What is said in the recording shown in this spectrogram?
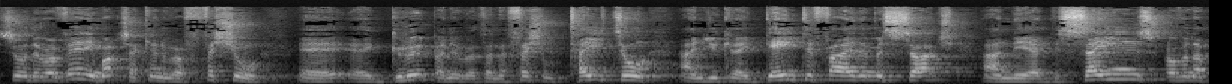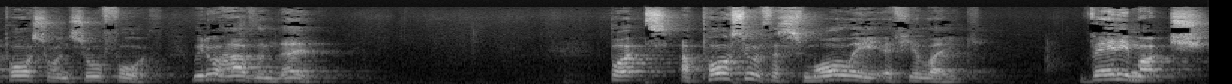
So they were very much a kind of official uh, uh, group and with an official title, and you could identify them as such, and they had the signs of an apostle and so forth. We don't have them now. But apostle with a small a, if you like, very much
